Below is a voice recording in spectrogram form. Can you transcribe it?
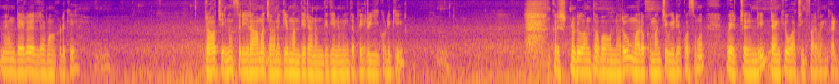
మేము డేలో వెళ్ళాము అక్కడికి. ప్రాచీన శ్రీరామ జానకి మందిర్ అని ఉంది దీని మీద పేరు ఈ గుడికి. కృష్ణుడు అంతా బాగున్నారు. మరొక మంచి వీడియో కోసము వెయిట్ చేయండి. Thank you watching for Venkat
